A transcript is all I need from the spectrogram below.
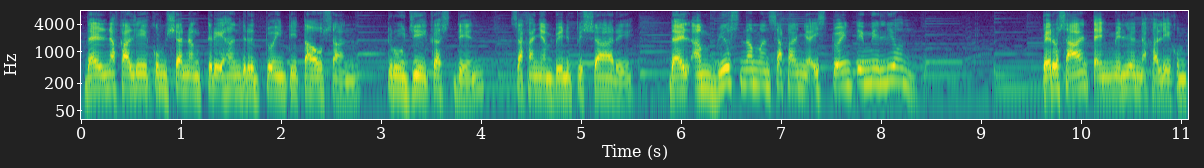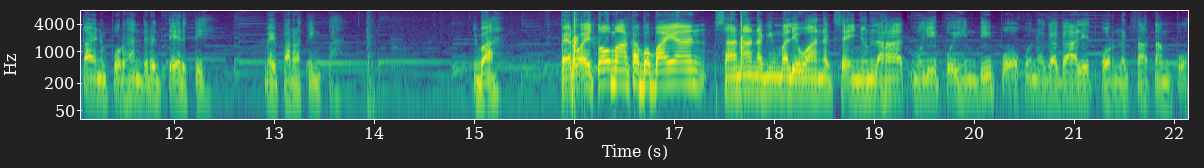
dahil nakalikom siya ng 320,000 through GCash din sa kanyang beneficiary dahil ang views naman sa kanya is 20 million. Pero sa akin, 10 million, nakalikom tayo ng 430. May parating pa. Diba? Pero ito mga kababayan, sana naging maliwanag sa inyong lahat. Muli po, hindi po ako nagagalit or nagtatampo.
